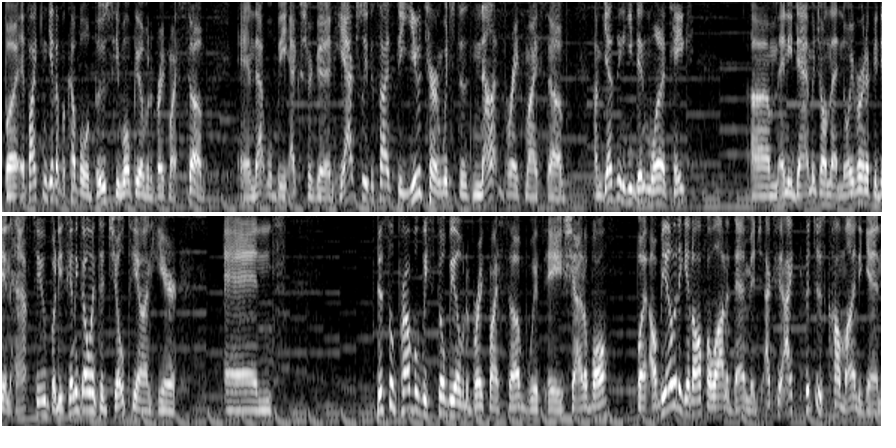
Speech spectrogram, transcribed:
But if I can get up a couple of boosts, he won't be able to break my sub, and that will be extra good. He actually decides to U-turn, which does not break my sub. I'm guessing he didn't want to take um, any damage on that Noivern if he didn't have to, but he's going to go into Jolteon here, and this will probably still be able to break my sub with a Shadow Ball, but I'll be able to get off a lot of damage. Actually, I could just Calm Mind again.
